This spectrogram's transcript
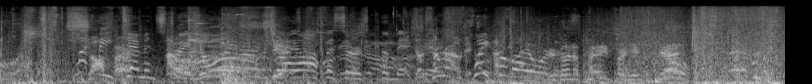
right, Let me demonstrate how I earned my officer's commission. Wait for my orders. You're gonna pay for his death!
